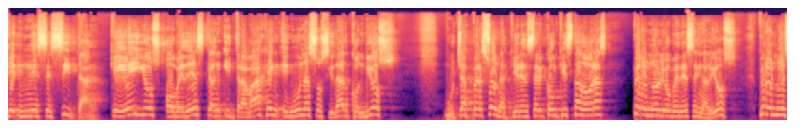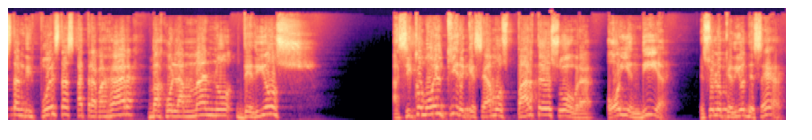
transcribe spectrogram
que necesita que ellos obedezcan y trabajen en una sociedad con Dios. Muchas personas quieren ser conquistadoras, pero no le obedecen a Dios, pero no están dispuestas a trabajar bajo la mano de Dios. Así como Él quiere que seamos parte de su obra hoy en día. Eso es lo que Dios desea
